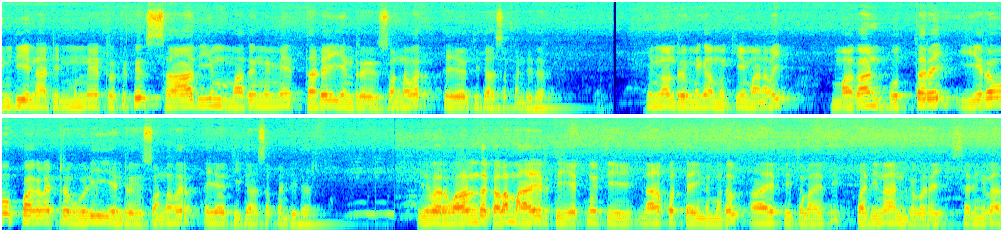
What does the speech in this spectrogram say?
இந்திய நாட்டின் முன்னேற்றத்துக்கு சாதியும் மதமுமே தடை என்று சொன்னவர் அயோத்திதாச பண்டிதர். இன்னொன்று மிக முக்கியமானவை. மகான் புத்தரை இரவு பகலற்ற ஒளி என்று சொன்னவர் அயோத்திதாச பண்டிதர். இவர் வாழ்ந்த காலம் ஆயிரத்தி எட்நூற்றி நாற்பத்தைந்து முதல் ஆயிரத்தி தொள்ளாயிரத்தி பதினான்கு வரை. சரிங்களா?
